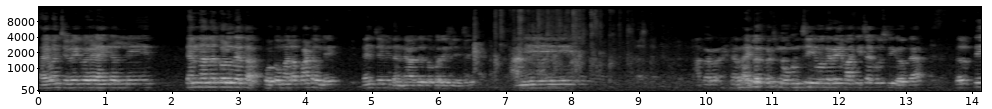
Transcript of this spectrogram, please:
साहेबांचे वेगवेगळ्या अँगलने त्यांना न कळू देता फोटो मला पाठवले. त्यांचे मी धन्यवाद देतो परेशजींचे. आणि आता राहिला प्रश्न उंची वगैरे बाकीच्या गोष्टी होत्या. तर ते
